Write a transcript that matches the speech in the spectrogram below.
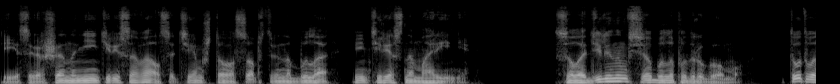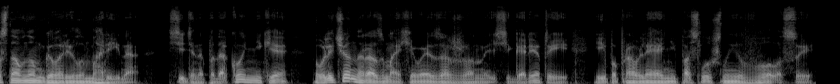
и совершенно не интересовался тем, что, собственно, было интересно Марине. С Солодилиным все было по-другому — Тут в основном говорила Марина, сидя на подоконнике, увлеченно размахивая зажженной сигаретой и поправляя непослушные волосы,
